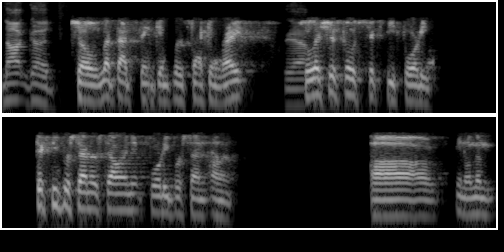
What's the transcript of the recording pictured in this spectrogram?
Not good. So let that sink in for a second, right? Yeah. So let's just go 60 40. 60% are selling it, 40% aren't. Uh, you know, then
